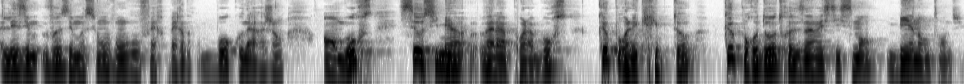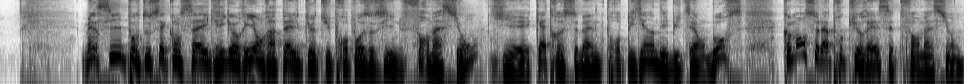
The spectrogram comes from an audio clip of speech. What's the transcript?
les, vos émotions vont vous faire perdre beaucoup d'argent en bourse. C'est aussi bien valable pour la bourse que pour les cryptos, que pour d'autres investissements, bien entendu. Merci pour tous ces conseils, Grigory. On rappelle que tu proposes aussi une formation qui est 4 semaines pour bien débuter en bourse. Comment se la procurer, cette formation?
